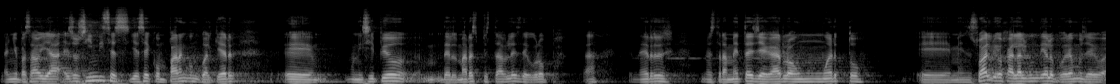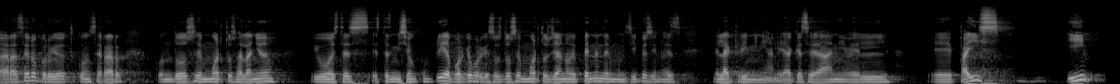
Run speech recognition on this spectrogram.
el año pasado. Ya esos índices ya se comparan con cualquier eh, municipio de los más respetables de Europa. Tener nuestra meta es llegarlo a un muerto eh, mensual y ojalá algún día lo podremos llevar a cero, pero yo con cerrar con 12 muertos al año digo, esta es, esta es misión cumplida. ¿Por qué? Porque esos 12 muertos ya no dependen del municipio, sino es de la criminalidad que se da a nivel eh, país. Y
